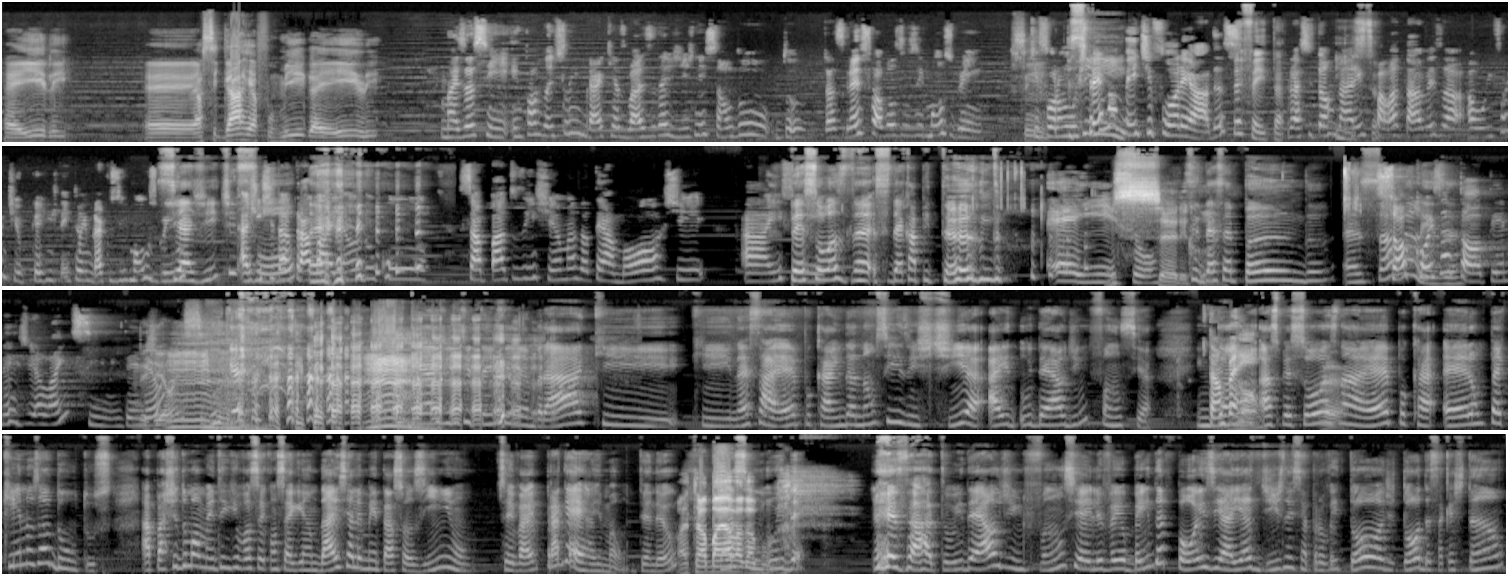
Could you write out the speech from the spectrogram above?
é ele. É, a cigarra e a formiga, é ele. Mas assim, é importante lembrar que as bases da Disney são do, do- das grandes fábulas dos irmãos Grimm, Sim. que foram Sim. extremamente floreadas Perfeita. para se tornarem Isso. palatáveis ao infantil, porque a gente tem que lembrar que os irmãos Grimm, Se a gente for... a gente tá trabalhando com sapatos em chamas até a morte, ah, enfim, Pessoas né, se decapitando, é isso. se Misericórdia. decepando. É só, Só beleza. coisa top, energia lá em cima, entendeu? Energia lá em Hum. Porque... Hum. E a gente tem que lembrar que, que nessa época ainda não se existia a o ideal de infância. Então, Também. As pessoas É. na época eram pequenos adultos. A partir do momento em que você consegue andar e se alimentar sozinho, você vai pra guerra, irmão, entendeu? Vai trabalhar, Então, assim, vagabundo. o ide- Exato, o ideal de infância ele veio bem depois e aí a Disney se aproveitou de toda essa questão.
